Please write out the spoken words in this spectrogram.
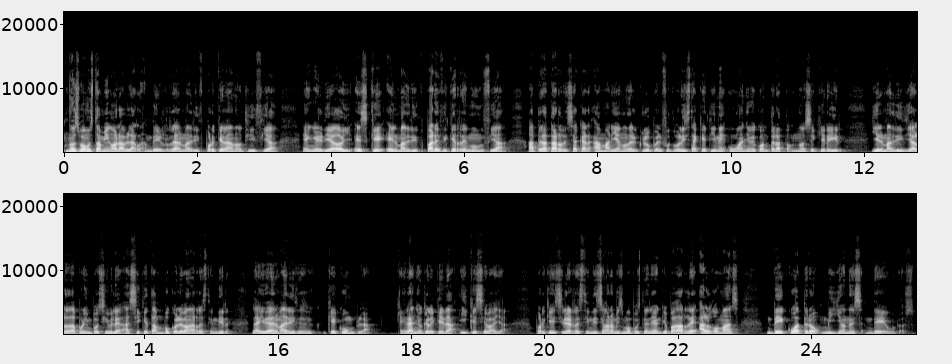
Nos vamos también ahora a hablar del Real Madrid porque la noticia en el día de hoy es que el Madrid parece que renuncia a tratar de sacar a Mariano del club, el futbolista que tiene un año de contrato, no se quiere ir y el Madrid ya lo da por imposible, así que tampoco le van a rescindir. La idea del Madrid es que cumpla el año que le queda y que se vaya, porque si le rescindiesen ahora mismo pues tendrían que pagarle algo más de 4 millones de euros.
